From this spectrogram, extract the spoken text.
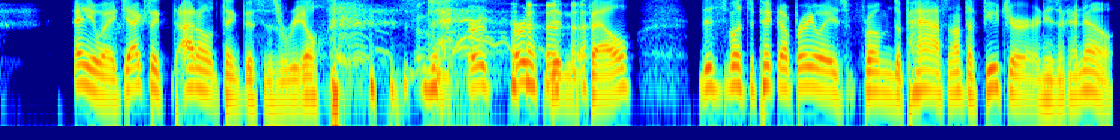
anyway, Jack's like, I don't think this is real. Earth Earth didn't fell. This is supposed to pick up radio waves from the past, not the future. And he's like, I know.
